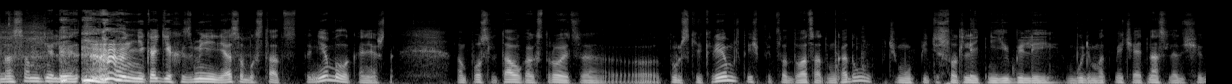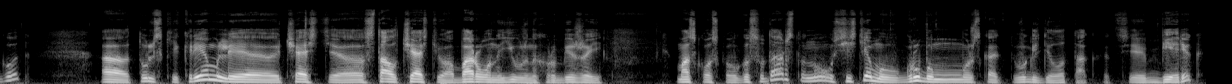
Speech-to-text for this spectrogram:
На самом деле никаких изменений особых статусов-то не было, конечно. После того, как строится э, Тульский Кремль в 1520 году, почему 500-летний юбилей будем отмечать на следующий год, э, Тульский Кремль э, часть, стал частью обороны южных рубежей московского государства, ну, система, грубо можно сказать, выглядела так. Это берег,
